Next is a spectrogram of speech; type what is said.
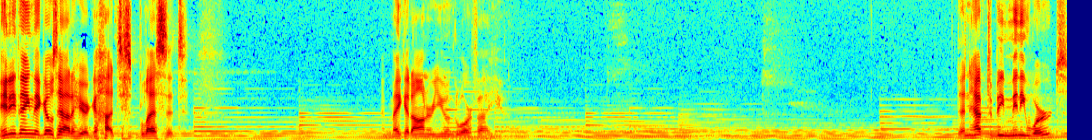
Anything that goes out of here, God, just bless it. And make it honor you and glorify you. Doesn't have to be many words.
